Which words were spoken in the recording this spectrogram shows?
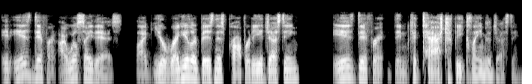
It is different. I will say this like your regular business property adjusting is different than catastrophe claims adjusting.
